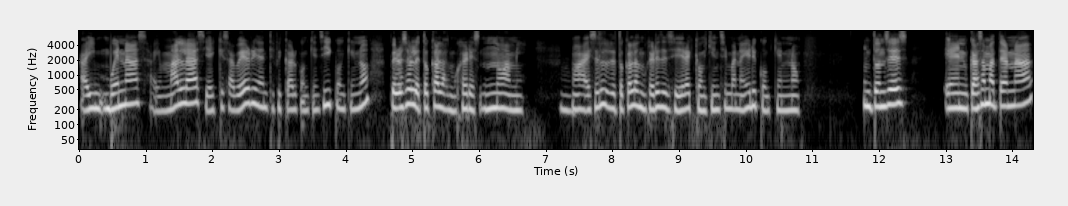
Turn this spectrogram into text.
hay buenas, hay malas y hay que saber identificar con quién sí, con quién no, pero eso le toca a las mujeres, no a mí. Mm. a veces le toca a las mujeres decidir con quién sí van a ir y con quién no. Entonces, en casa materna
